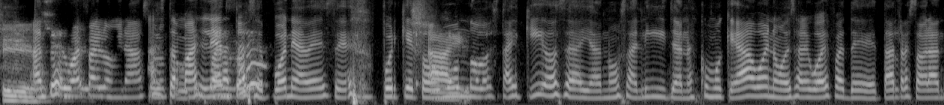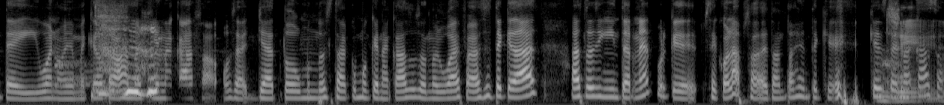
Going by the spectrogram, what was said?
Sí, Antes el wifi lo miraba solo Hasta más que lento se pone a veces, porque todo el mundo está aquí, o sea, ya no salí, ya no es como que, ah, bueno, voy a usar el wifi de tal restaurante y bueno, yo me quedo trabajando aquí en la casa, o sea, ya todo el mundo está como que en la casa usando el wifi, a veces te quedas hasta sin internet porque se colapsa de tanta gente que, que está en la casa.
